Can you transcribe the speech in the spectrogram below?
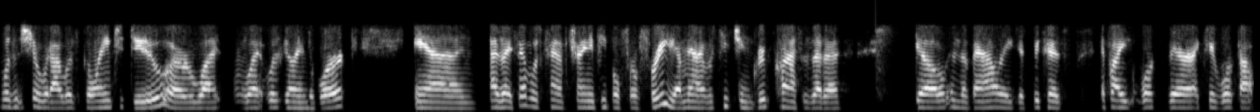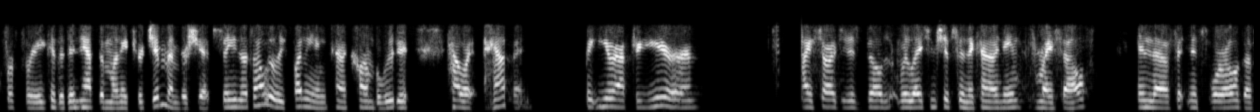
wasn't sure what I was going to do or what what was going to work. And as I said, was kind of training people for free. I mean, I was teaching group classes at a skill in the valley just because if I worked there, I could work out for free because I didn't have the money for gym membership. So you know, it's all really funny and kind of convoluted how it happened. But year after year, I started to just build relationships and a kind of name for myself in the fitness world of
